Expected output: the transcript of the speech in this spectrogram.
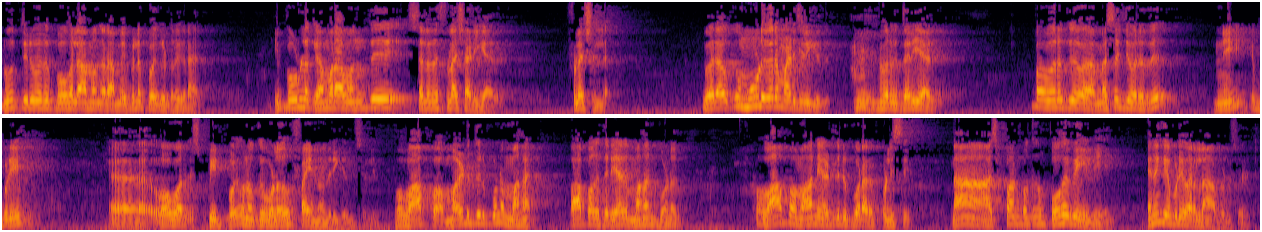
நூத்தி இருபது போகலாம்ங்கிற அமைப்பில் போய்கிட்டு இருக்கிறார். இப்போ உள்ள கேமரா வந்து சிலது ஃபிளாஷ் அடிக்காது. ஃபிளாஷ் இல்லை. இவருக்கு மூணு தரம் அடிச்சிருக்குது. இவருக்கு தெரியாது. இப்போ அவருக்கு மெசேஜ் வருது. நீ இப்படி ஓவர் ஸ்பீட் போய் உனக்கு இவ்வளவு ஃபைன் வந்திருக்குதுன்னு சொல்லி. இப்போ வாப்பா எடுத்துட்டு போன மகன். பாப்பாவுக்கு தெரியாது மகன் போனது. வாப்பா மகனை எடுத்துட்டு போறாரு போலீஸுக்கு நான் அஸ்பான் பக்கம் போகவே இல்லையே. எனக்கு எப்படி வரலாம் அப்படின்னு சொல்லிட்டு.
